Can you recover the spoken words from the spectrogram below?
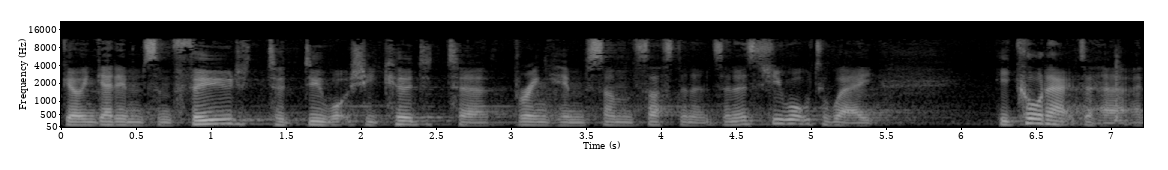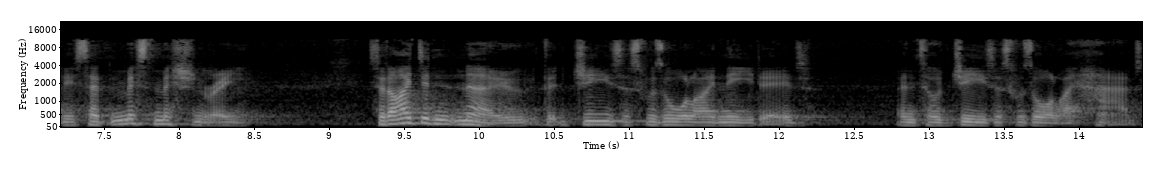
go and get him some food, to do what she could to bring him some sustenance. And as she walked away, he called out to her and he said, Miss Missionary, said, I didn't know that Jesus was all I needed until Jesus was all I had.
